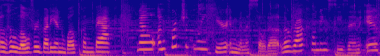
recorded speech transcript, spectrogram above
Well, hello everybody and welcome back. Now, unfortunately here in Minnesota, the rock hounding season is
